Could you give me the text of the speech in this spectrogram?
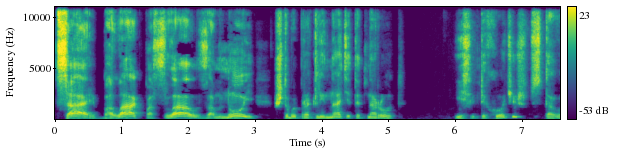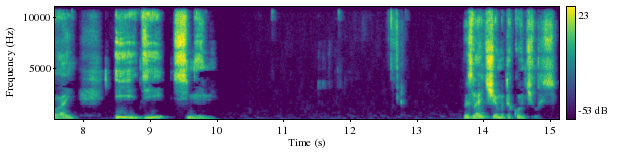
царь Балак послал за мной, чтобы проклинать этот народ. Если ты хочешь, вставай и иди с ними. Вы знаете, чем это кончилось?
